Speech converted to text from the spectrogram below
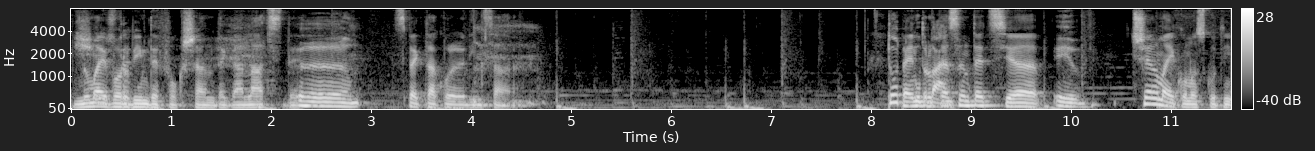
Nu mai vorbim de Focșan, de Galați, de Uh, spectacolele din țară. tot Pentru cu că bani. sunteți uh, E, cel mai cunoscut uh,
